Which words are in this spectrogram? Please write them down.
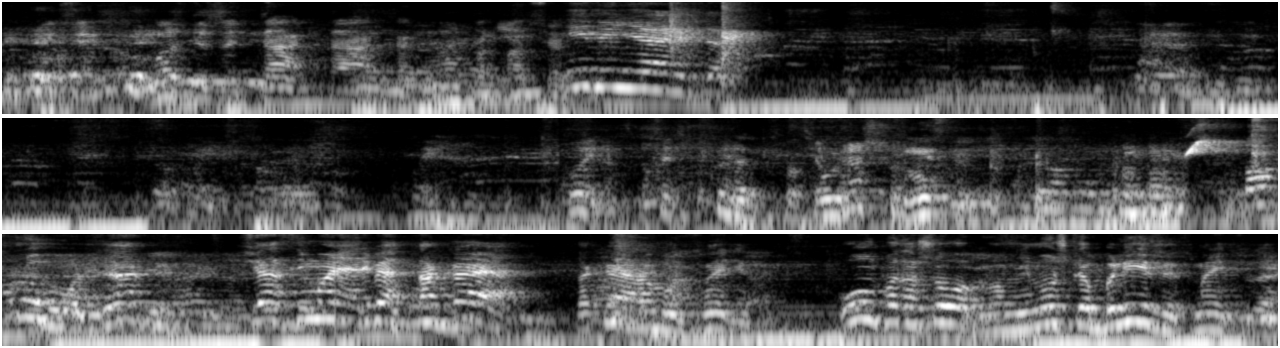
Бежи, Можешь держать так, так, как подсёк. И меняется. Спокойно, спокойно, спокойно. Все хорошо. Попробовали, да? Сейчас, внимание, ребят, такая, такая работа, смотрите. Он подошел к вам немножко ближе, смотрите сюда.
